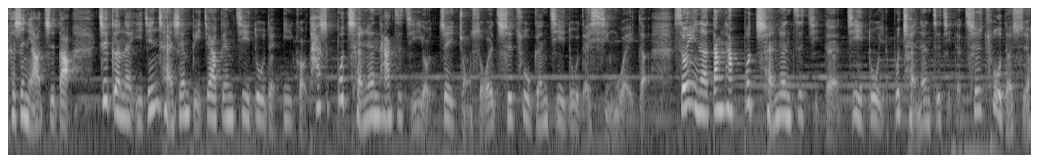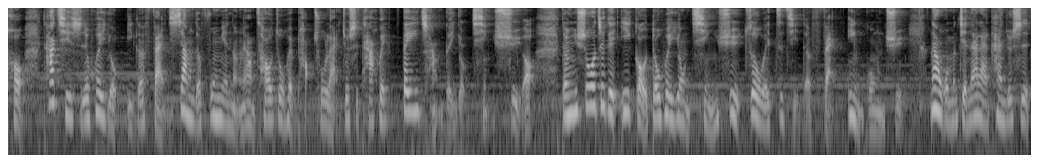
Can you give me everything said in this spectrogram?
可是你要知道，这个呢已经产生比较跟嫉妒的 ego，他是不承认他自己有这种所谓吃醋跟嫉妒的行为的。所以呢，当他不承认自己的嫉妒，也不承认自己的吃醋的时候，他其实会有一个反向的负面能量操作会跑出来，就是他会非常的有情绪哦。等于说，这个 ego 都会用情绪作为自己的反应工具。那我们简单来看，就是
